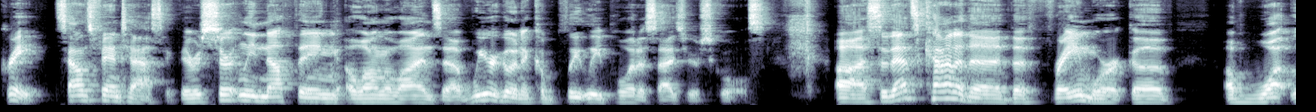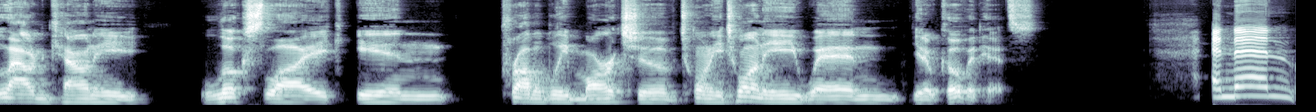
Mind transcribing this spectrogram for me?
great. Sounds fantastic. There was certainly nothing along the lines of, we are going to completely politicize your schools. Uh, so that's kind of the, the framework of, of what Loudoun County looks like in probably March of 2020 when, you know, COVID hits. And then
